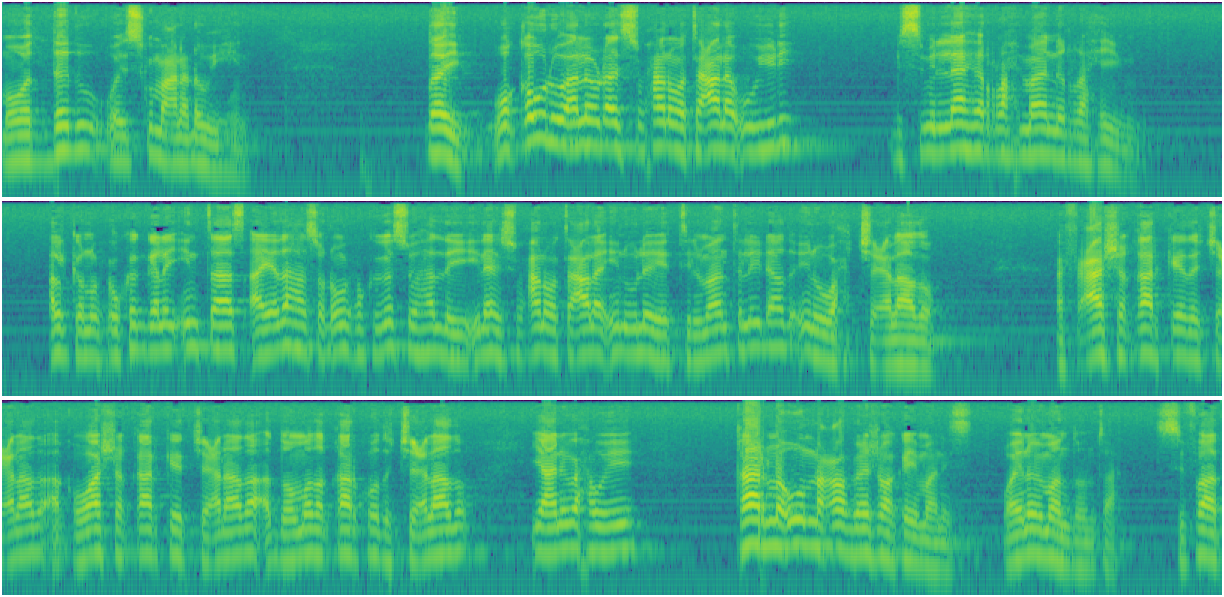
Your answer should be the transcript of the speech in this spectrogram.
mawadadu way isku macno dhow yihiin. Ayb wa qowluhu alla odhaadi subxaana wa tacaala uu yidhi bismi illaahi araxmaani araxiim halkan wuxuu ka galay intaas aayadahaasoo dhan wuxuu kaga soo hadlayay ilaahi subxaana wa tacaala inuu leeyahay tilmaanta la yidhahdo inuu wax jeclaado. Afcaasha qaarkeeda jeclaado aqwaasha qaarkeed jeclaado addoommada qaarkooda jeclaado. Yacni waxa weeye qaarna uu naco meesha waa ka imaanaysa. Waa inoo imaan doontaa. Sifaad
